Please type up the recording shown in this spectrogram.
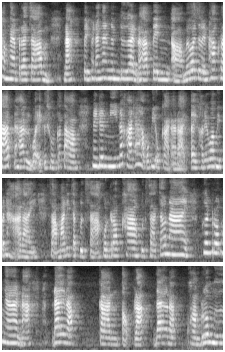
ทำงานประจำนะ เป็นพนักงานเงินเดือนนะคะ เป็นไม่ว่าจะเป็นภาครัฐนะคะ หรือว่าเอกชนก็ตาม ในเดือนนี้นะคะ ถ้าหากว่ามีโอกาสอะไร เอ้ยเขาเรียกว่ามีปัญหาอะไร สามารถที่จะปรึกษาคนรอบข้าง ปรึกษาเจ้านาย เพื่อนร่วมงานนะคะ ได้รับการตอบรับ ได้รับความร่วมมือ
